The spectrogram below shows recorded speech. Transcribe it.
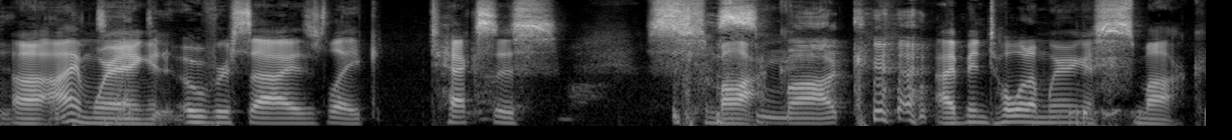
Uh, I am wearing an oversized like Texas smock. Smock. I've been told I'm wearing a smock.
